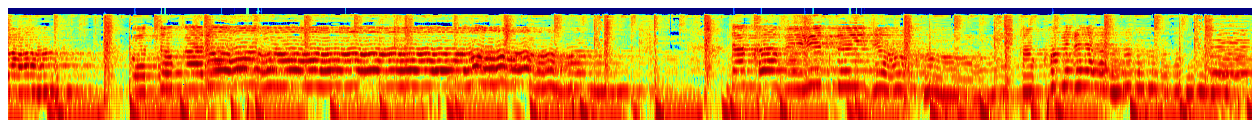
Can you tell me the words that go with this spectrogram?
বা কত কারণ? দেখাবে তুই যখন তখন রে।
